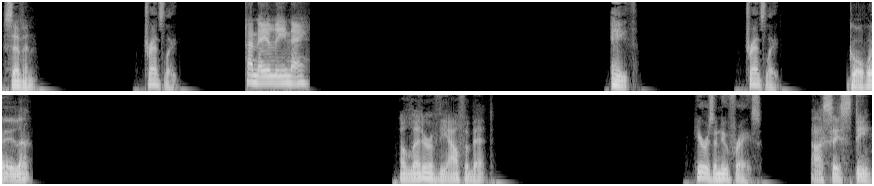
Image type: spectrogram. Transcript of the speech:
Seven. Translate. Kaneline. Eighth. Translate. Gohuela. A letter of the alphabet. Here is a new phrase. Asesti.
